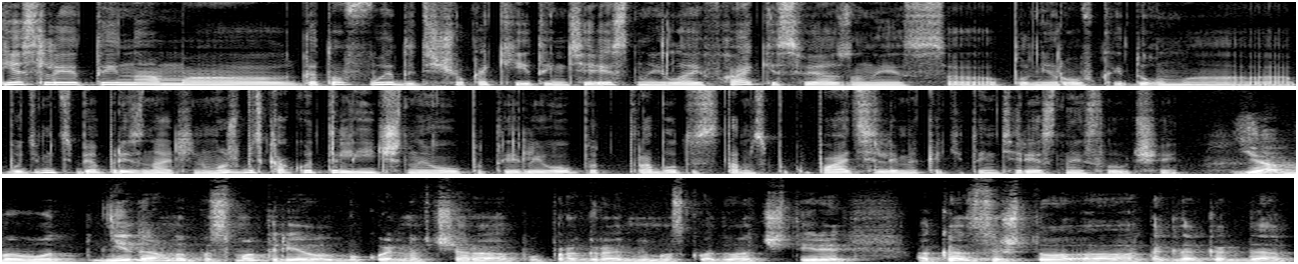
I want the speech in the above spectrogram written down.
Если ты нам э, готов выдать еще какие-то интересные лайфхаки, связанные с э, планировкой дома, будем тебе признательны. Может быть, какой-то личный опыт или опыт работы с, там, с покупателями, какие-то интересные случаи. Я бы вот недавно посмотрел, буквально вчера, по программе «Москва-24». Оказывается, что тогда, когда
